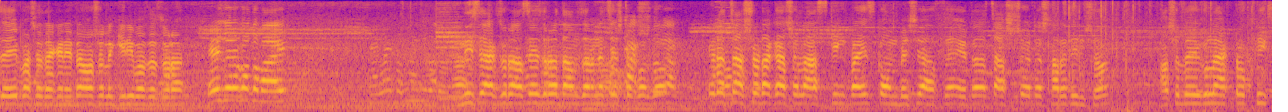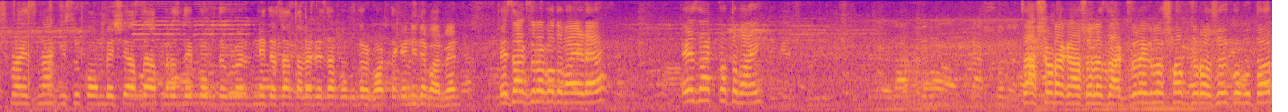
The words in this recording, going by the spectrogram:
যে এই পাশে দেখেন, এটাও আসলে গিরিবাজের জোড়া। এই জোড়া কত ভাই? নিচে এক জোড়া আছে, এই জোড়ার দাম জানানোর চেষ্টা করব। এটা চারশো টাকা আসলে আস্কিং প্রাইস কম বেশি আছে। এটা চারশো, এটা সাড়ে তিনশো। আসলে এগুলো একটা ফিক্সড প্রাইস না, কিছু কম বেশি আছে। আপনারা যদি কবুতরগুলো নিতে চান, তাহলে রেজা কবুতর ঘর থেকে নিতে পারবেন। এই জাক জোড়া কত ভাই এটা? এই জাক কত ভাই? চারশো টাকা আসলে জাক জোড়া। এগুলো সব জোড়া সই কবুতর।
